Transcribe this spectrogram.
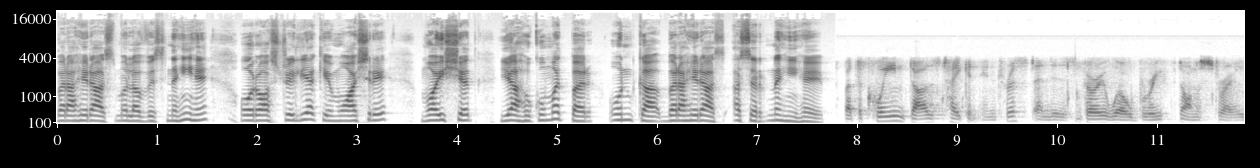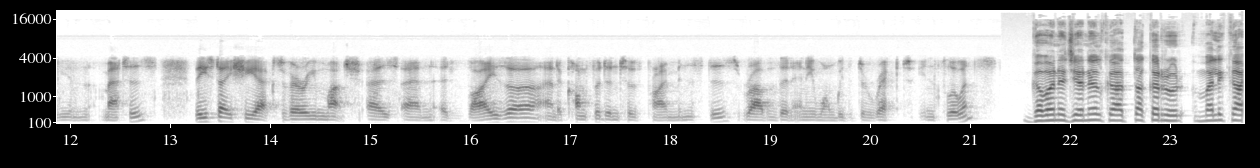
براہ راست ملوث نہیں ہے اور آسٹریلیا کے معاشرے، معیشت یا حکومت پر ان کا براہ راست اثر نہیں گورنر جنرل کا تقرر ملکہ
